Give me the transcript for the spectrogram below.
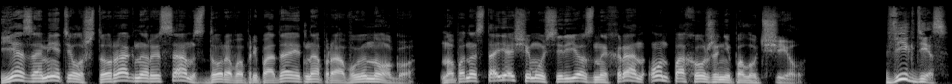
Я заметил, что Рагнар и сам здорово припадает на правую ногу, но по-настоящему серьезных ран он, похоже, не получил. «Вигдис!»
